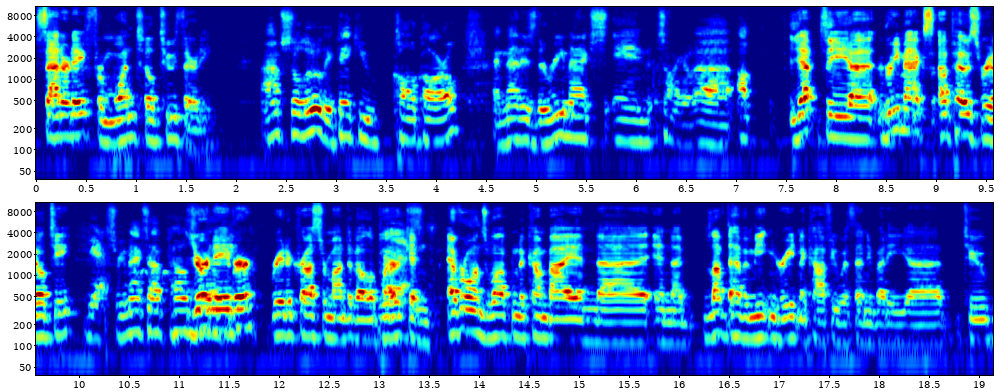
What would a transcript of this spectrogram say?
Saturday from one till two thirty. Absolutely. Thank you, Call Karl. And that is the Remax in, sorry, uh, up, Yep, the uh, Remax Uphouse Realty. yes, Remax Up House. Your Realty. neighbor, right across from Montebello Park, Yes. and everyone's welcome to come by and uh, and I'd love to have a meet and greet and a coffee with anybody uh, to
